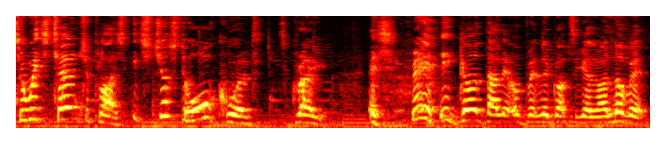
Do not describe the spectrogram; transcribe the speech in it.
To which Terence replies, "It's just awkward." It's great. It's really good that little bit they've got together. I love it.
